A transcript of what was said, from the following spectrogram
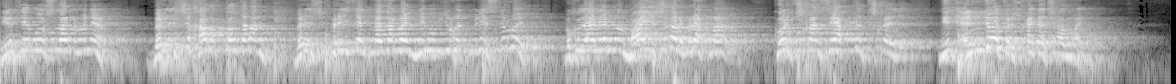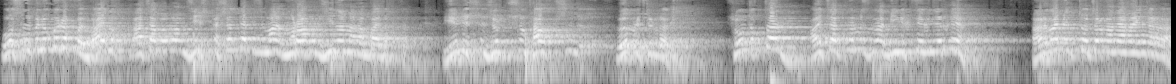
Ертең осылар міне бірінші халық қолдаған бірінші президент назарбаев не болып жүргенін білесіздер ғой. Бүкіл әлемнің байы шығар бірақ көріп тышқан сияқты ілінде отыр ешқайда шыға алмайды. Осыны білу керек қой байлық ата бабамыз ешқашан да біз мұраға жинамаған байлықты. Ел үшін жұрт үшін халық үшін өмір сүрген. Сондықтан айтатынымыз мына биліктегілерге парламентте отырған ағайындарға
